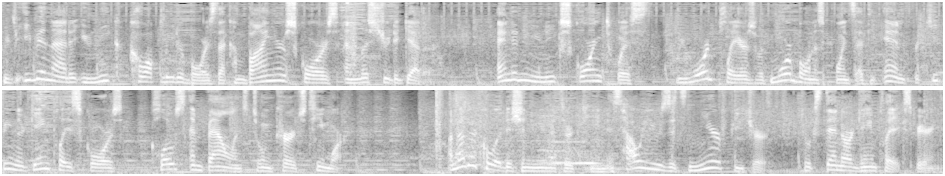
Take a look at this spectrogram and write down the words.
We've even added unique co-op leaderboards that combine your scores and list you together. And in a unique scoring twist, reward players with more bonus points at the end for keeping their gameplay scores close and balanced to encourage teamwork. Another cool addition in Unit 13 is how we use its near feature to extend our gameplay experience.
